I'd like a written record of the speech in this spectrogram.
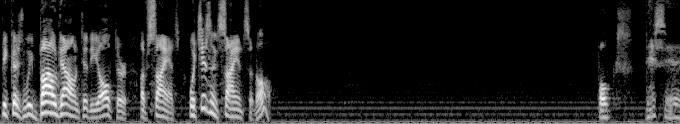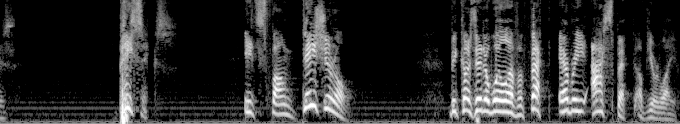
Because we bow down to the altar of science, which isn't science at all. Folks, this is basics. It's foundational because it will have effect every aspect of your life.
